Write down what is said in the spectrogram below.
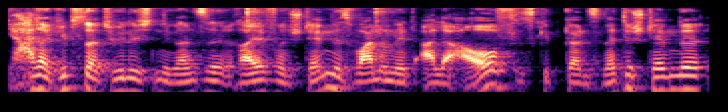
ja, da gibt's natürlich eine ganze Reihe von Ständen. Es waren noch nicht alle auf. Es gibt ganz nette Stände.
